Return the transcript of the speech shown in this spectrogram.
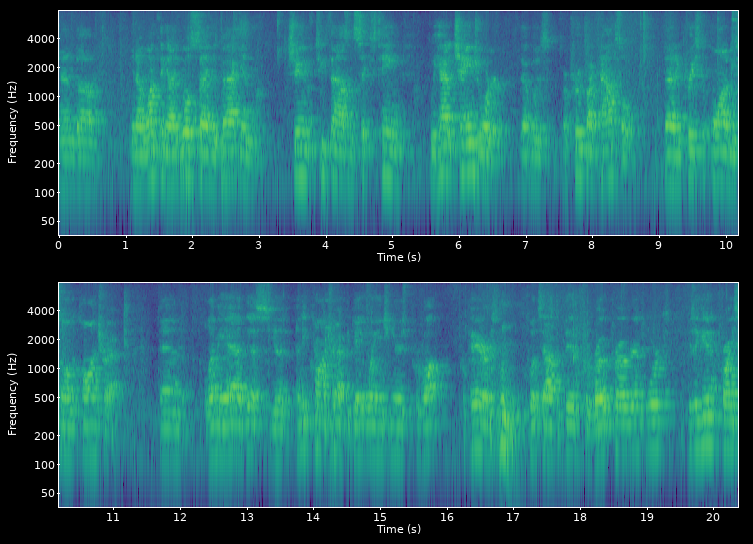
And, uh, you know, one thing I will say is back in June of 2016, we had a change order that was approved by council that increased the quantities on the contract. And let me add this, you know, any contract the Gateway Engineers prepares, puts out the bid for road programs work, is a unit price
